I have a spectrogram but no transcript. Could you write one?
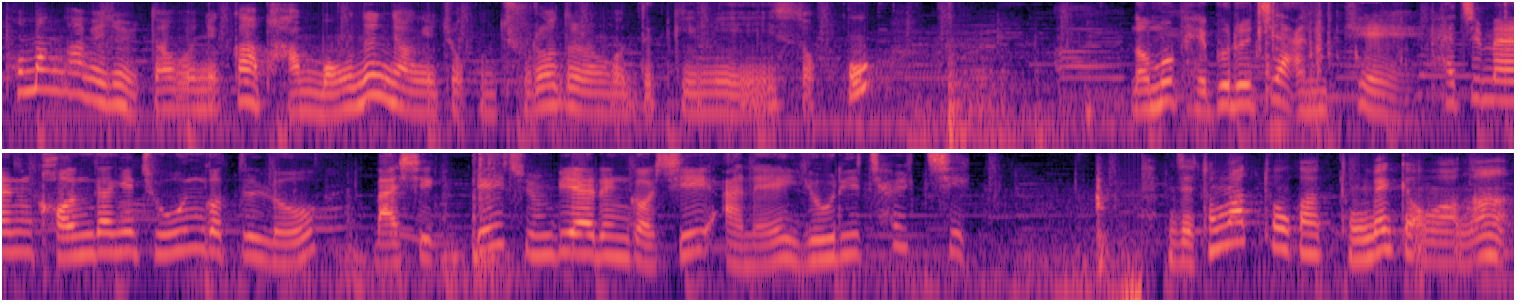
포만감이 좀 있다 보니까 밥 먹는 양이 조금 줄어드는 것 느낌이 있었고 너무 배부르지 않게 하지만 건강에 좋은 것들로 맛있게 준비하는 것이 아내의 요리 철칙. 이제 토마토가 동맥경화나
